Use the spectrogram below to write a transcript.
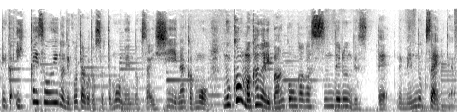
なんか一回そういうのでごたごたするともう面倒くさいしなんかもう向こうもかなり晩婚化が進んでるんですってで面倒くさいみたいな。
